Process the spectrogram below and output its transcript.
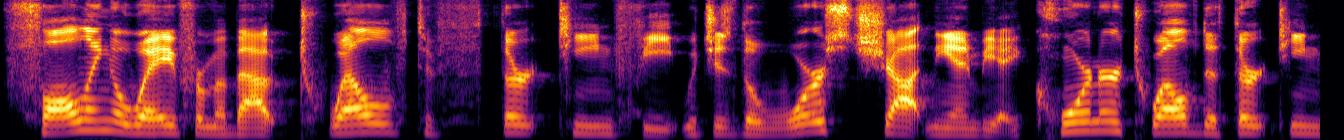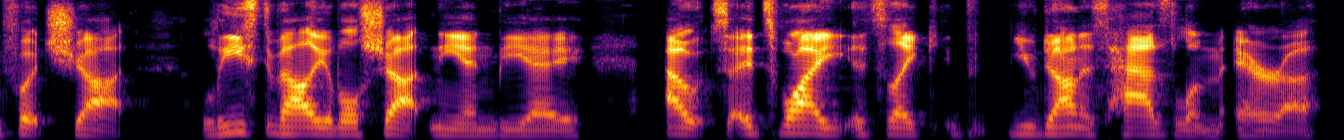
falling away from about 12 to 13 feet, which is the worst shot in the NBA. Corner 12 to 13 foot shot, least valuable shot in the NBA. Out, it's why it's like Udonis Haslem era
